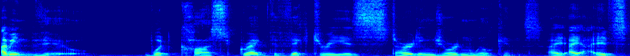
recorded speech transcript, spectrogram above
I mean. The, what cost Greg the victory is starting Jordan Wilkins. I, I, it's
